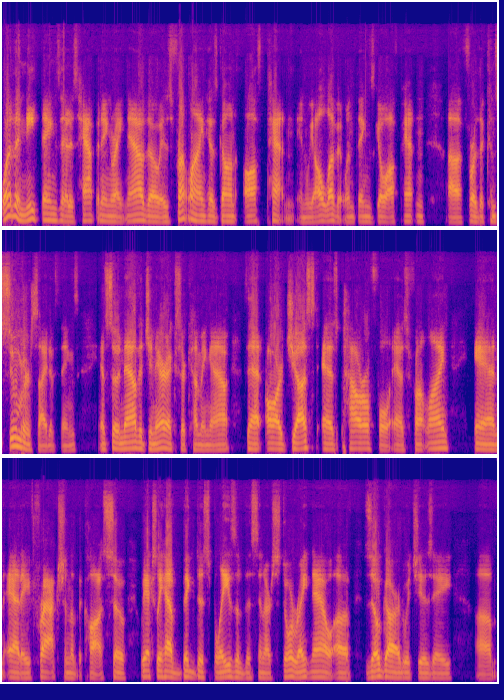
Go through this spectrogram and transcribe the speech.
One of the neat things that is happening right now, though, is Frontline has gone off patent, and we all love it when things go off patent uh, for the consumer side of things. And so now the generics are coming out that are just as powerful as Frontline and at a fraction of the cost. So we actually have big displays of this in our store right now of ZoGuard, which is a um,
